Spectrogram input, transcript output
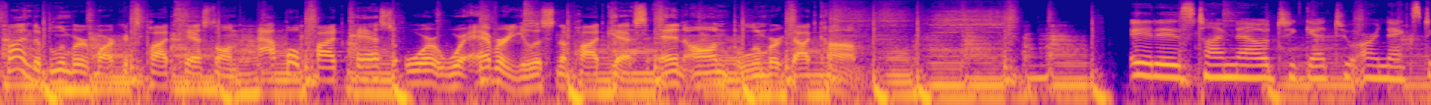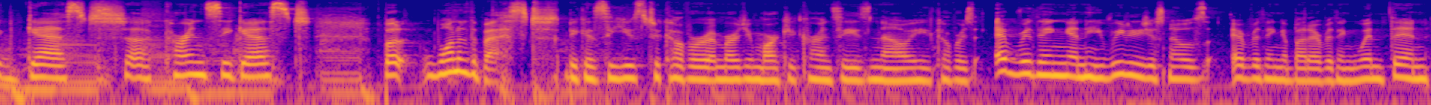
Find the Bloomberg Markets Podcast on Apple Podcasts or wherever you listen to podcasts and on Bloomberg.com. It is time now to get to our next guest, a currency guest but one of the best because he used to cover emerging market currencies. Now he covers everything and he really just knows everything about everything. Win Thin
